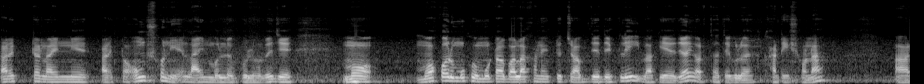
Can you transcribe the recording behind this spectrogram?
আরেকটা লাইন নিয়ে, আরেকটা অংশ নিয়ে লাইন বললে ভুল হবে যে ম মকর মুখ মোটা বালাখানে একটু চাপ দিয়ে দেখলেই বাকিয়ে যায়, অর্থাৎ এগুলো খাঁটি সোনা। আর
